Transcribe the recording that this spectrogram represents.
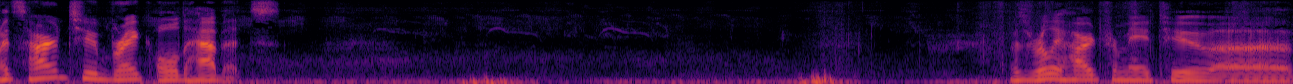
It's hard to break old habits. It was really hard for me to uh,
